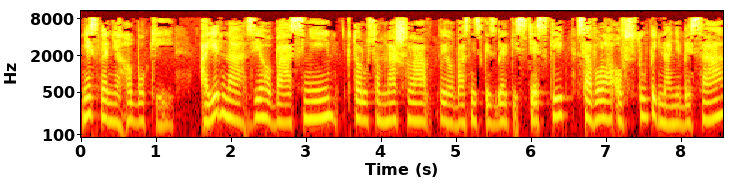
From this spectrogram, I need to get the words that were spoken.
Nesmierne hlboký, a jedna z jeho básní, ktorú som našla v jeho básnickej zbierky Stesky, sa volá o vstúpiť na nebesá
